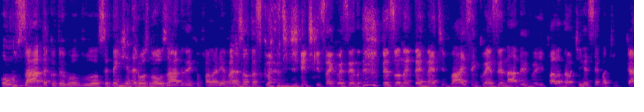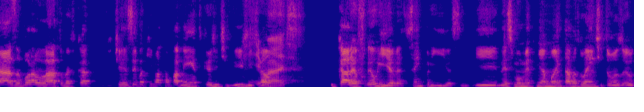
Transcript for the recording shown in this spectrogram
ousada, quanto eu vou, vou, ser bem generoso no ousada, né? Que eu falaria várias outras coisas de gente que sai conhecendo pessoa na internet, vai sem conhecer nada e, e fala, não, te recebo aqui em casa, bora lá, tu vai ficar te recebo aqui no acampamento que a gente vive que e tal. E, cara, eu, eu ia, velho, sempre ia, assim. E nesse momento minha mãe estava doente, então eu,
